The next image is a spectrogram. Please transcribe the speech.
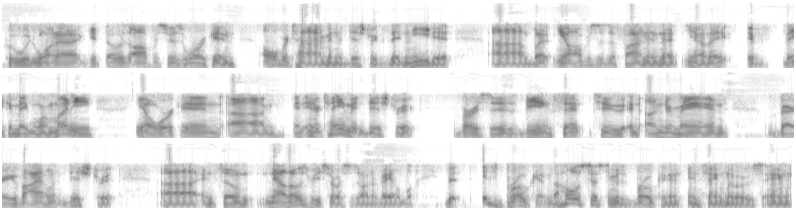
who would want to get those officers working overtime in the districts that need it. Um, but you know, officers are finding that you know they if they can make more money, you know, working um, an entertainment district versus being sent to an undermanned, very violent district. Uh, and so now those resources aren't available. It's broken. The whole system is broken in, in St. Louis, and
